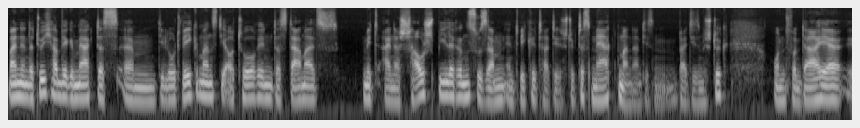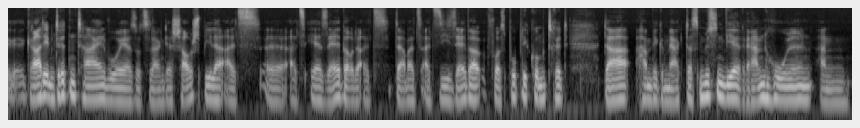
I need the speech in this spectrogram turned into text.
Meine, natürlich haben wir gemerkt, dass ähm, die Lot Wegemanns, die Autorin, das damals mit einer Schauspielerin zusammen entwickelt hat, dieses Stück. Das merkt man an diesem, bei diesem Stück. Und von daher, äh, gerade im dritten Teil, wo er sozusagen der Schauspieler als, äh, als er selber oder als damals als sie selber vors Publikum tritt, da haben wir gemerkt, das müssen wir ranholen an,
